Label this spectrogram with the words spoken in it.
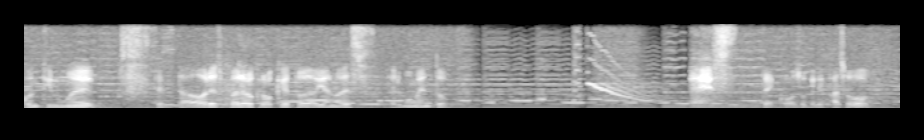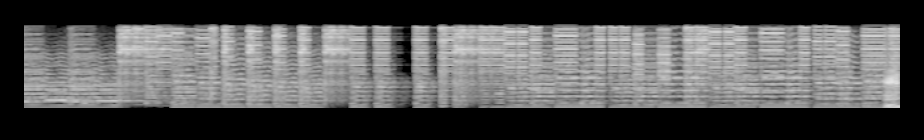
Continúe tentadores, pero creo que todavía no es el momento. Este coso que le pasó. ¿Mm?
